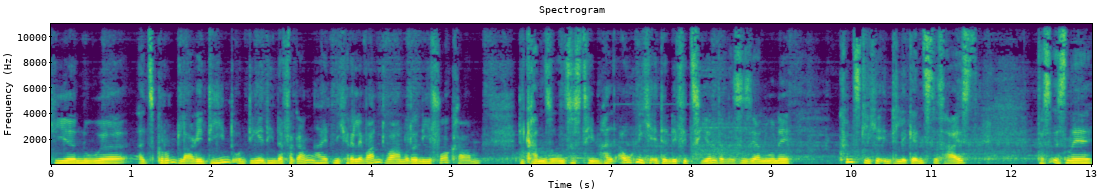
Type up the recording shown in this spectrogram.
hier nur als Grundlage dient und Dinge, die in der Vergangenheit nicht relevant waren oder nie vorkamen, die kann so ein System halt auch nicht identifizieren, denn es ist ja nur eine künstliche Intelligenz. Das heißt, das ist eine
